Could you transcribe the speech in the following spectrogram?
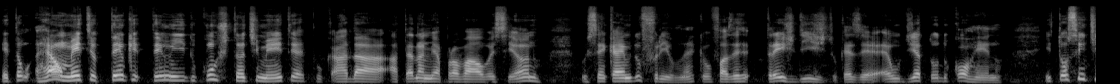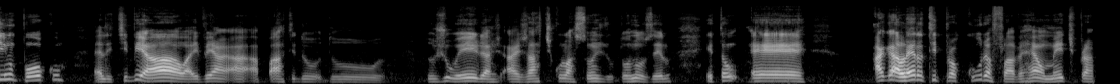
Então, realmente eu tenho que tenho ido constantemente, é, por causa da, até na minha prova alva esse ano, os 100 km do frio, né? Que eu vou fazer três dígitos, quer dizer, é o dia todo correndo. E estou sentindo um pouco L tibial, aí vem a, a parte do, do, do joelho, as, as, articulações do tornozelo. Então, é, a galera te procura, Flávia, realmente para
